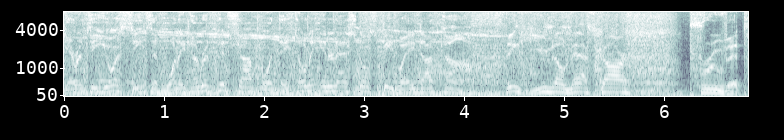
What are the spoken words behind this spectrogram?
Guarantee your seats at 1-800-PIT-SHOP or DaytonaInternationalSpeedway.com. Think you know NASCAR? Prove it.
